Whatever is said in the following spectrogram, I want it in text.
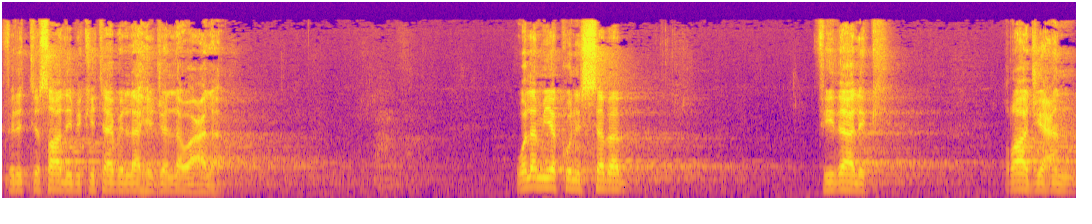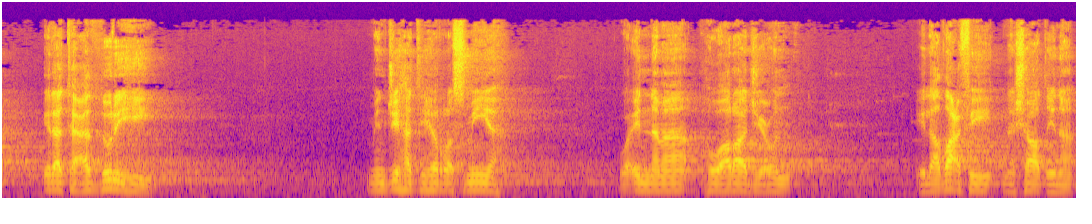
في الاتصال بكتاب الله جل وعلا. ولم يكن السبب في ذلك راجعا إلى تعذره من جهته الرسمية وإنما هو راجع إلى ضعف نشاطنا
